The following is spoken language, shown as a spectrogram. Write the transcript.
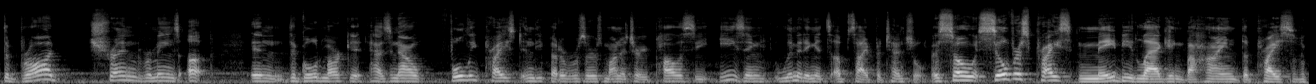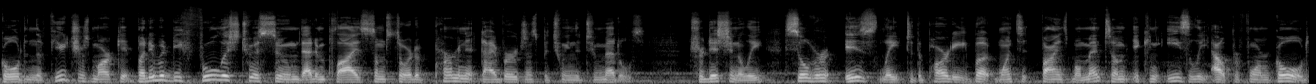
the broad trend remains up, and the gold market has now fully priced in the Federal Reserve's monetary policy, easing, limiting its upside potential. So silver's price may be lagging behind the price of gold in the futures market, but it would be foolish to assume that implies some sort of permanent divergence between the two metals. Traditionally, silver is late to the party, but once it finds momentum, it can easily outperform gold.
